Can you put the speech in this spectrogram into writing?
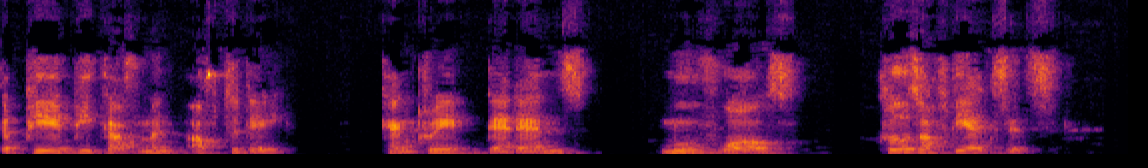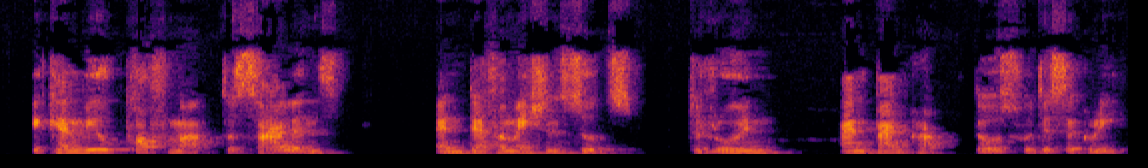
the PAP government of today can create dead ends, move walls, close off the exits. It can wield POFMA to silence and defamation suits to ruin and bankrupt those who disagree.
